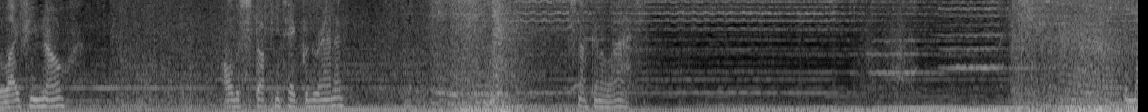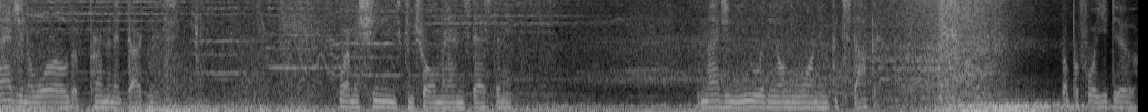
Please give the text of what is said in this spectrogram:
life you know, all the stuff you take for granted, it's not gonna last. Imagine a world of permanent darkness, where machines control man's destiny. Imagine you were the only one who could stop it. But before you do,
